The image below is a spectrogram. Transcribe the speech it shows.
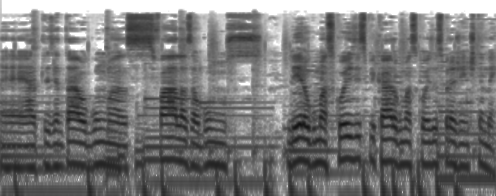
é, apresentar algumas falas, alguns ler algumas coisas e explicar algumas coisas pra gente também.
